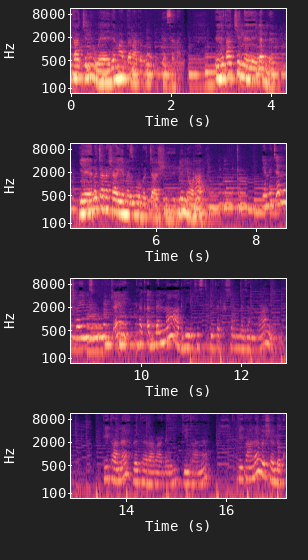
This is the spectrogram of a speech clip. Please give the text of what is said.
ዝግጅታችንን ወደ ማጠናቀቁ ደርሰናል። እህታችን ለምለም የመጨረሻ የመዝሙር ምርጫሽ ምን ይሆናል? የመጨረሻ የመዝሙር ምርጫዬ ከቀበና አድቬንቲስት ቤተክርስቲያን መዘምራን ይሆናል። ጌታነህ በተራራ ላይ ጌታነህ፣ ጌታነህ በሸለቆ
